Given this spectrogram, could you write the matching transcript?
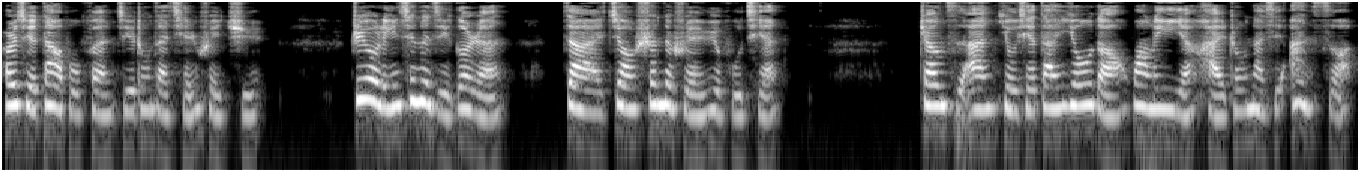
而且大部分集中在浅水区，只有零星的几个人在较深的水域浮潜。张子安有些担忧地望了一眼海中那些暗色，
